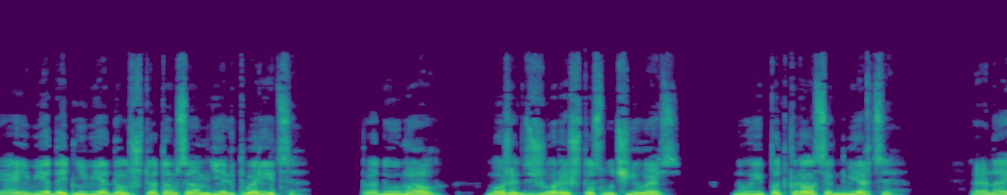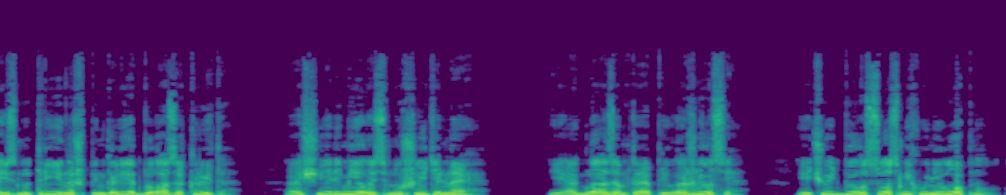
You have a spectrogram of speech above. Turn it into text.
Я и ведать не ведал, что там в самом деле творится. Подумал, может, с Жорой что случилось. Ну и подкрался к дверце. Она изнутри на шпингалет была закрыта, а щель имелась внушительная. Я глазом-то приложился и чуть было со смеху не лопнул.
